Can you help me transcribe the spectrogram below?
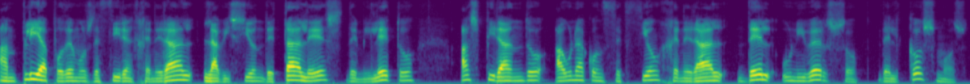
Amplía, podemos decir en general, la visión de Tales, de Mileto, aspirando a una concepción general del universo, del cosmos,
